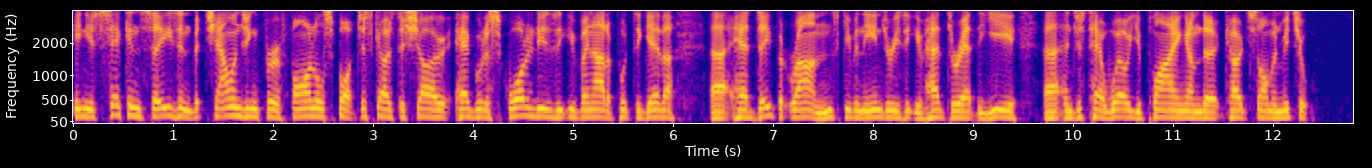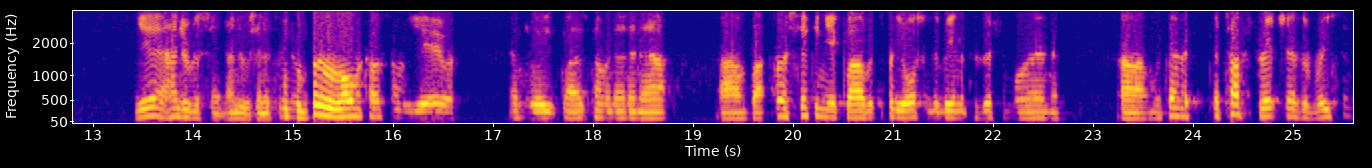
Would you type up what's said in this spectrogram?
in your second season, but challenging for a final spot. Just goes to show how good a squad it is that you've been able to put together, uh, how deep it runs, given the injuries that you've had throughout the year, uh, and just how well you're playing under Coach Simon Mitchell. Yeah, hundred percent, hundred percent. It's been a bit of a rollercoaster of a year with injuries, guys coming in and out. Um, but for a second year club, it's pretty awesome to be in the position we're in. And um, we've had a, a, tough stretch as of recent,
